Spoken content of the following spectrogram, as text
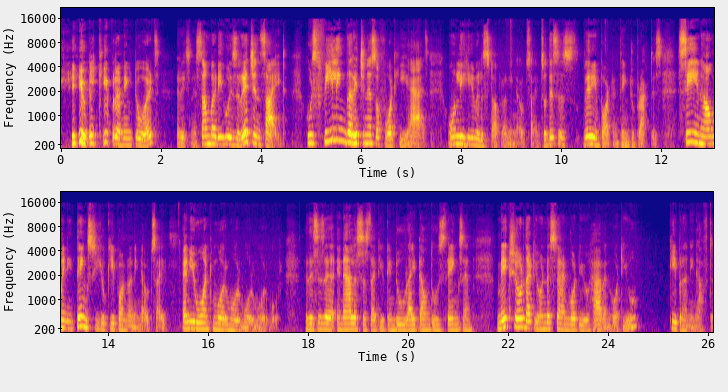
you will keep running towards richness. Somebody who is rich inside, who's feeling the richness of what he has, only he will stop running outside. So this is very important thing to practice. See in how many things you keep on running outside and you want more, more, more, more, more. This is an analysis that you can do. Write down those things and make sure that you understand what you have and what you keep running after.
